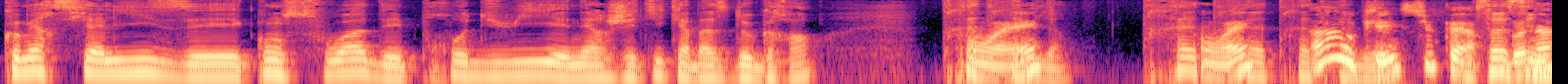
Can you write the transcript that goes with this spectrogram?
commercialise et conçoit des produits énergétiques à base de gras très très bien très très Ouais. très très, ah très ok, bien super. ça, c'est une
